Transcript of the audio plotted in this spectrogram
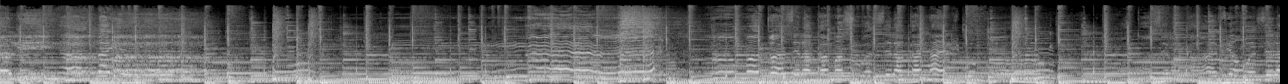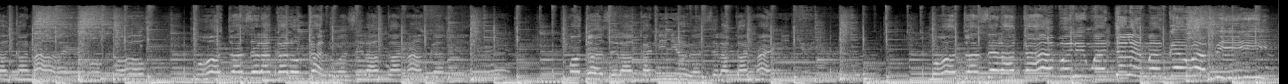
yalingaka eh, moto azelaka masuku azelaka na libongo moto azelaka avion azelaka na aéroport moto azelaka lokalo azelaka na gare moto azelaka nini oyo azelaka na nini oyo moto azelaka bolimwa telemaka wapi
